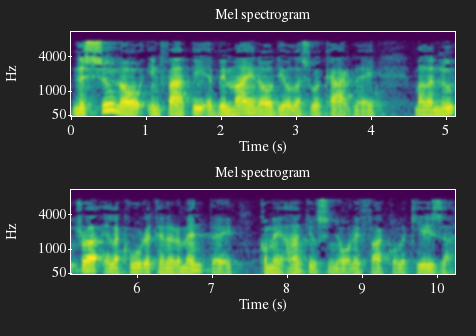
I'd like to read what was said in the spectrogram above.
Nessuno infatti ebbe mai in odio la sua carne, ma la nutra e la cura teneramente, come anche il Signore fa con la Chiesa.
